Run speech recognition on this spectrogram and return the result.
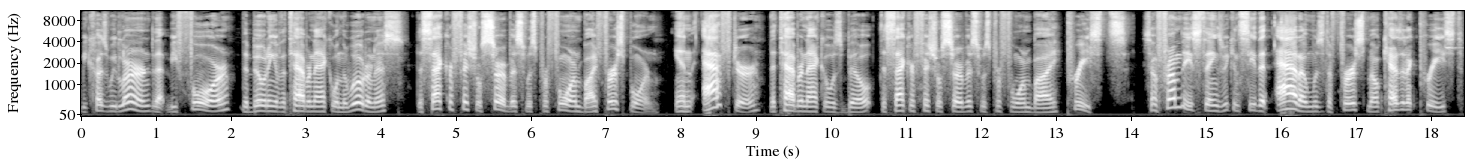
Because we learned that before the building of the tabernacle in the wilderness, the sacrificial service was performed by firstborn. And after the tabernacle was built, the sacrificial service was performed by priests. So, from these things, we can see that Adam was the first Melchizedek priest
